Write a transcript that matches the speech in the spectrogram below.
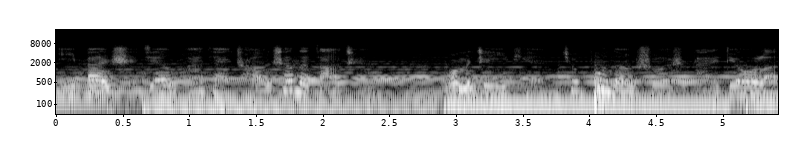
一半时间花在床上的早晨，我们这一天就不能说是白丢了。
